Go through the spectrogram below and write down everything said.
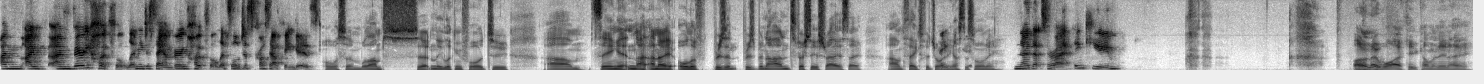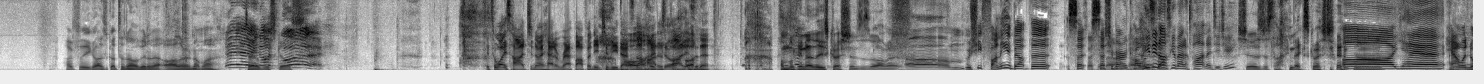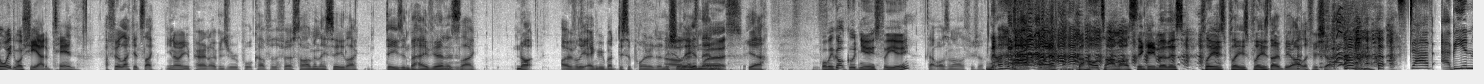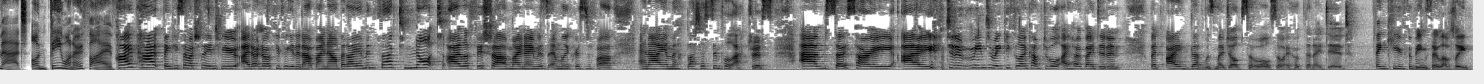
I'm I, I'm very hopeful. Let me just say I'm very hopeful. Let's all just cross our fingers. Awesome. Well, I'm certainly looking forward to um, seeing it, and I, I know all of Brisbane, Brisbane are, and especially Australia. So, um, thanks for joining Thank us this morning. No, that's all right. Thank you. I don't know why I keep coming in. Hey, hopefully you guys got to know a bit about Isla and not my terrible skills. It's always hard to know how to wrap up an interview. That's Oh the my hardest part, isn't it? I'm looking at these questions as well, mate. Um, Was she funny about the Sa- Sacha Baron Baron Cohen? Cohen. You didn't ask about a partner, did you? she was just like, next question. Oh, yeah. How annoyed was she out of 10? I feel like it's like you know when your parent opens your report card for the first time and they see like D's in behaviour and it's like not overly angry but disappointed initially that's and then worse. yeah Well, we've got good news for you. That wasn't Isla Fisher. No, the whole time I was thinking that this please please please don't be Isla Fisher. Stav Abby and Matt on B105. Hi, Pat. Thank you so much for the interview. I don't know if you figured it out by now, but I am in fact not Isla Fisher. My name is Emily Christopher, and I am but a simple actress. I'm so sorry. I didn't mean to make you feel uncomfortable. I hope I didn't, but I that was my job, so also I hope that I did. Thank you for being so lovely.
